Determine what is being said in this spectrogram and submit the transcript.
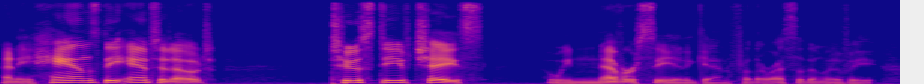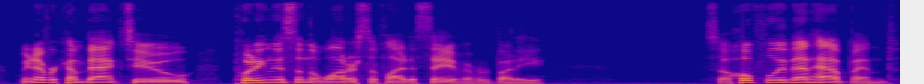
And he hands the antidote to Steve Chase. We never see it again for the rest of the movie. We never come back to putting this in the water supply to save everybody. So hopefully that happened.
